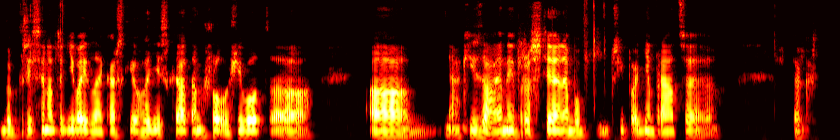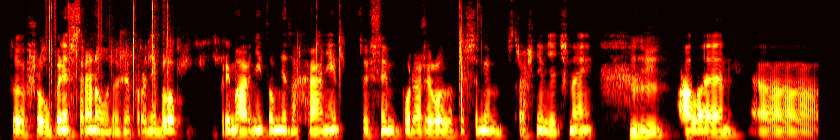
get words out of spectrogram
doktoři se na to dívají z lékařského hlediska, tam šlo o život a, a nějaký zájmy prostě, nebo případně práce, tak to šlo úplně stranou. Takže pro ně bylo primární to mě zachránit, což se jim podařilo, za to jsem jim strašně vděčný. Mm-hmm. Ale a,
